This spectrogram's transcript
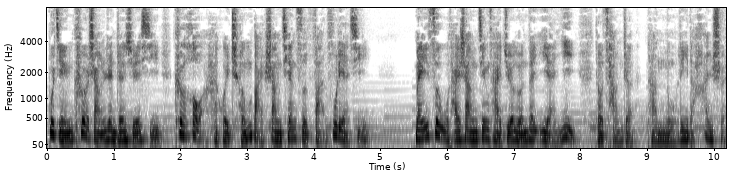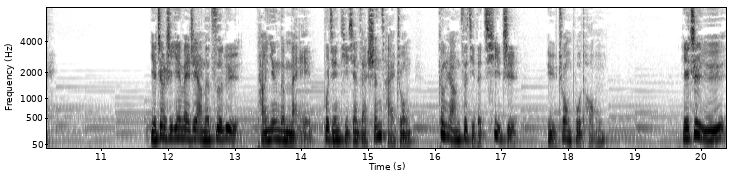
不仅课上认真学习，课后还会成百上千次反复练习。每一次舞台上精彩绝伦的演绎，都藏着他努力的汗水。也正是因为这样的自律，唐英的美不仅体现在身材中，更让自己的气质与众不同，以至于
